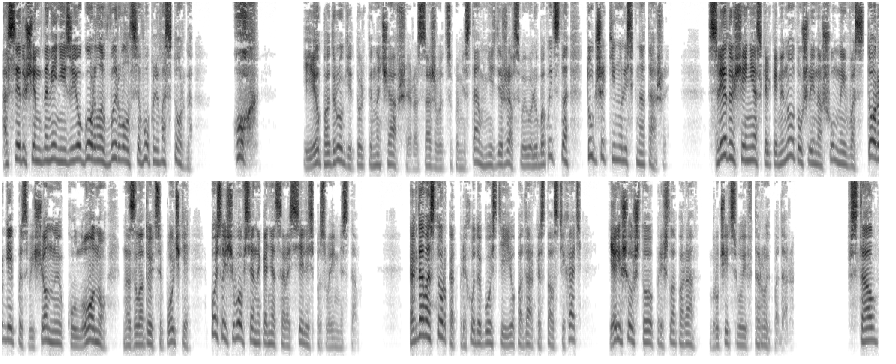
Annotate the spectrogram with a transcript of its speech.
а в следующее мгновение из ее горла вырвался вопль восторга. «Ох!» Ее подруги, только начавшие рассаживаться по местам, не сдержав своего любопытства, тут же кинулись к Наташе. Следующие несколько минут ушли на шумные восторги, посвященную кулону на золотой цепочке, после чего все наконец расселись по своим местам. Когда восторг от прихода гостя и ее подарка стал стихать, я решил, что пришла пора вручить свой второй подарок. Встал,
